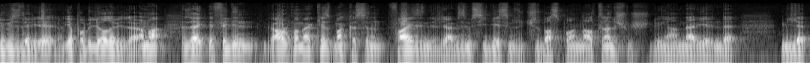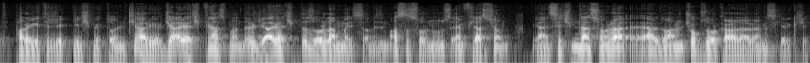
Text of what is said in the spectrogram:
dövizleriyle Çıkıyor. yapabiliyor olabilirler. Ama özellikle Fed'in Avrupa Merkez Bankası'nın faiz indireceği, bizim CDS'imiz 300 bas puanın altına düşmüş. Dünyanın her yerinde millet para getirecek gelişmekte olan ülke arıyor. Cari açık finansmanında ve cari açıkta zorlanmayız. Bizim asıl sorunumuz enflasyon. Yani seçimden sonra Erdoğan'ın çok zor kararlar vermesi gerekecek.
